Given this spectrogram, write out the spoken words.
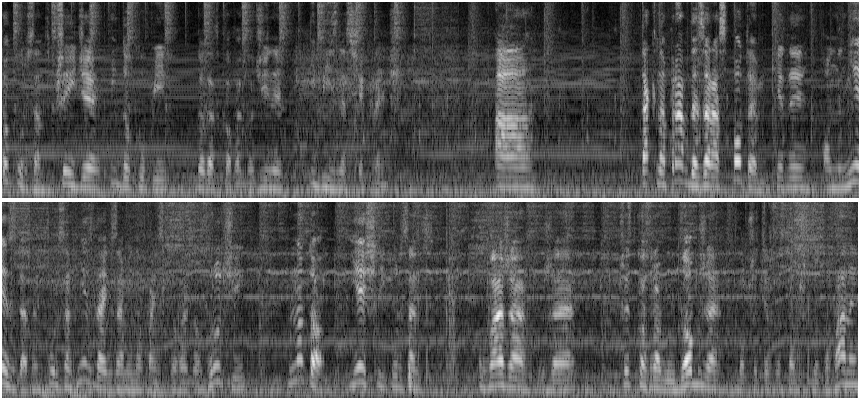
to kursant przyjdzie i dokupi dodatkowe godziny i biznes się kręci. A tak naprawdę zaraz potem, kiedy on nie zda, ten kursant nie zda egzaminu państwowego, wróci, no to jeśli kursant uważa, że wszystko zrobił dobrze, bo przecież został przygotowany,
